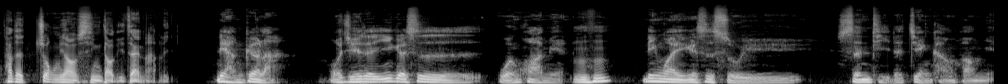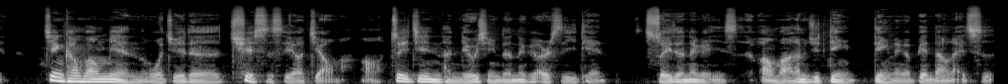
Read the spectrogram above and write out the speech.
它的重要性到底在哪里？两个啦，我觉得一个是文化面，嗯哼，另外一个是属于身体的健康方面。健康方面，我觉得确实是要教嘛。哦，最近很流行的那个二十一天。随着那个饮食的方法，他们去订订那个便当来吃，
